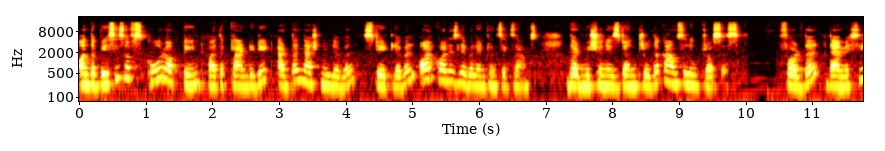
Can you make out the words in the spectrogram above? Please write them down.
on the basis of score obtained by the candidate at the national level, state level, or college level entrance exams. The admission is done through the counseling process. Further, the MSc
